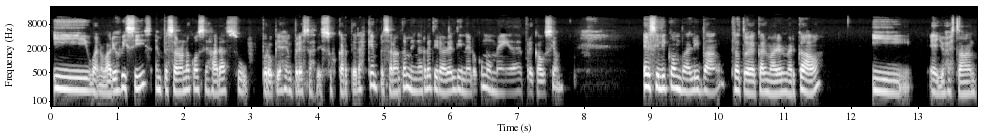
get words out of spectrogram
Y bueno, varios VCs empezaron a aconsejar a sus propias empresas de sus carteras que empezaran también a retirar el dinero como medida de precaución. El Silicon Valley Bank trató de calmar el mercado y ellos estaban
